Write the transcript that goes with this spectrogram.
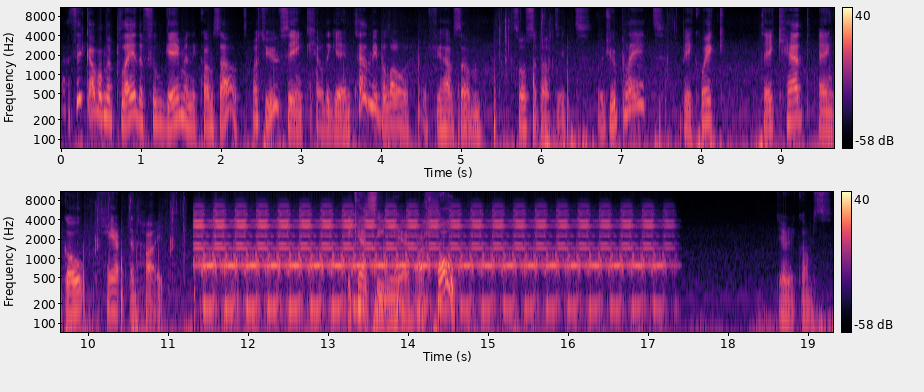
I think I want to play the full game when it comes out. What do you think of the game? Tell me below if you have some thoughts about it. Would you play it? Be quick, take head and go here and hide. He can't see me here. I hope! There he comes.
